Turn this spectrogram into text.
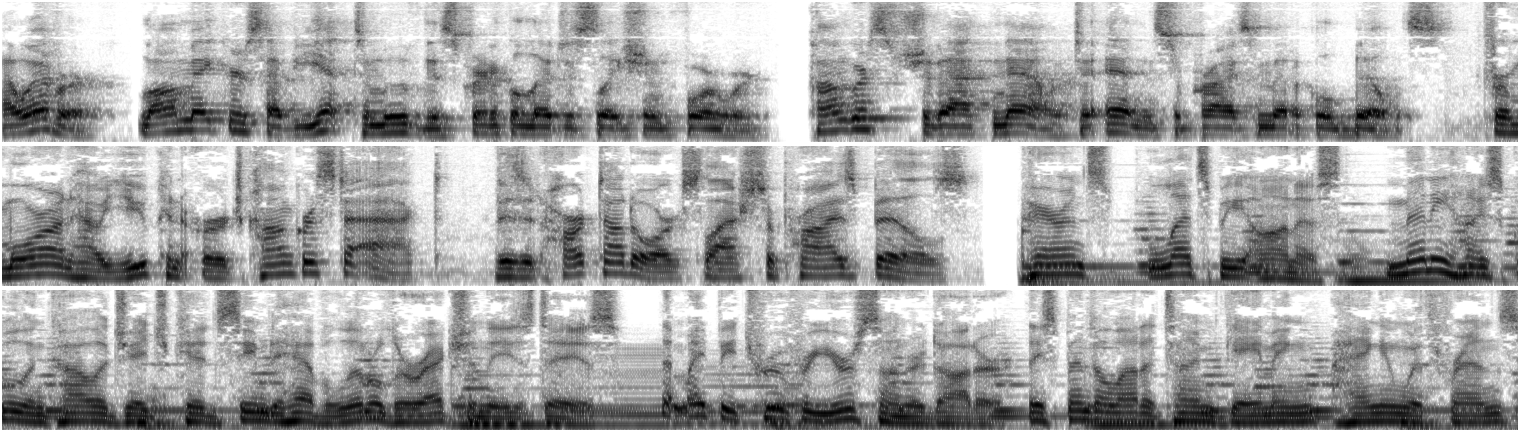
However, lawmakers have yet to move this critical legislation forward. Congress should act now to end surprise medical bills. For more on how you can urge Congress to act, visit heart.org slash surprise bills. Parents, let's be honest. Many high school and college age kids seem to have little direction these days. That might be true for your son or daughter. They spend a lot of time gaming, hanging with friends,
